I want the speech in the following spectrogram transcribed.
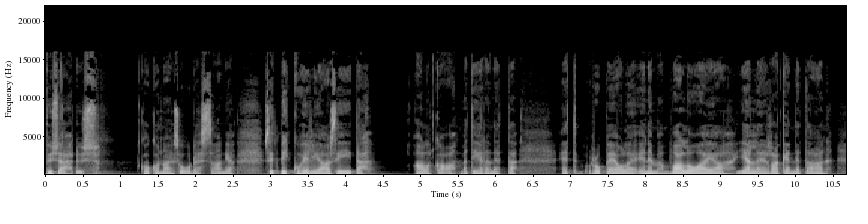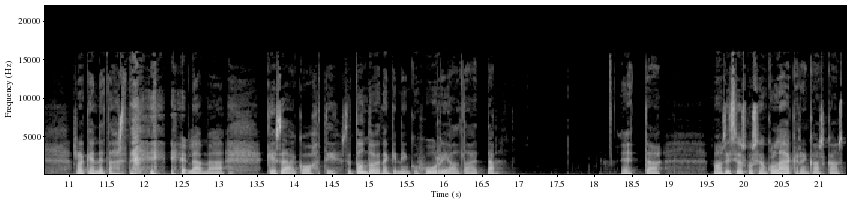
pysähdys kokonaisuudessaan. Ja sitten pikkuhiljaa siitä alkaa. Mä tiedän, että, että rupeaa olemaan enemmän valoa ja jälleen rakennetaan, rakennetaan sitä elämää kesää kohti. Se tuntuu jotenkin niin kuin hurjalta, että, että mä oon siis joskus jonkun lääkärin kanssa, kanssa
